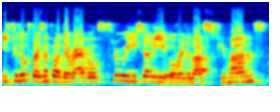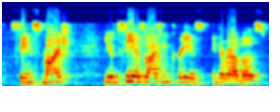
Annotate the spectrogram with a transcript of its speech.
if you look, for example, at the arrivals through Italy over the last few months since March you'd see a slight increase in the arrivals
